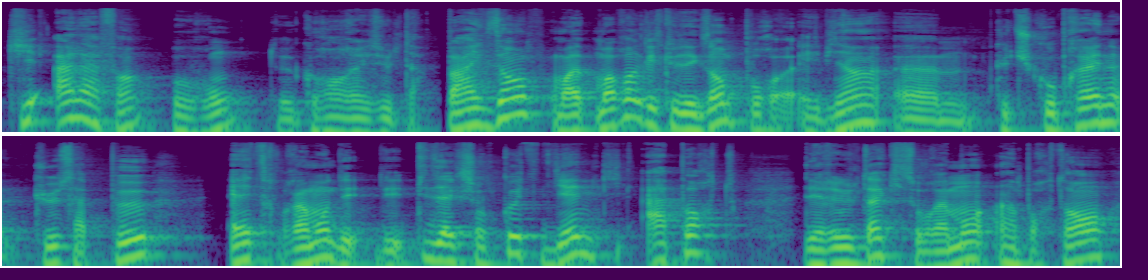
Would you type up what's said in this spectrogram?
qui, à la fin, auront de grands résultats. Par exemple, on va, prendre quelques exemples pour, eh bien, euh, que tu comprennes que ça peut être vraiment des petites actions quotidiennes qui apportent des résultats qui sont vraiment importants,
